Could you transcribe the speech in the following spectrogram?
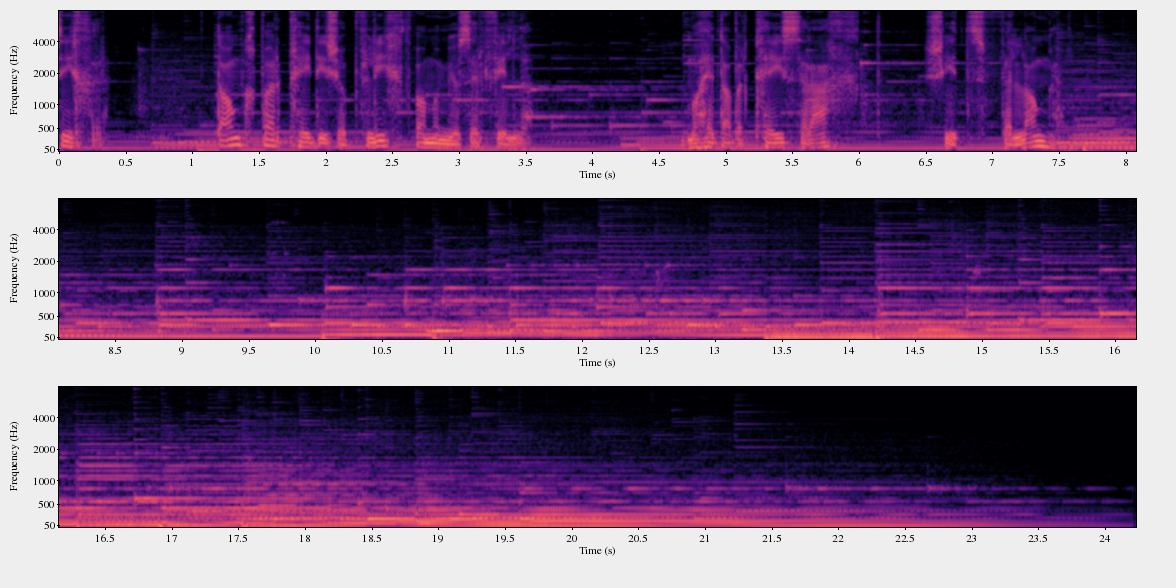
Sicher, Dankbarkeit ist eine Pflicht, die man erfüllen muss. Man hat aber kein Recht, sie zu verlangen.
